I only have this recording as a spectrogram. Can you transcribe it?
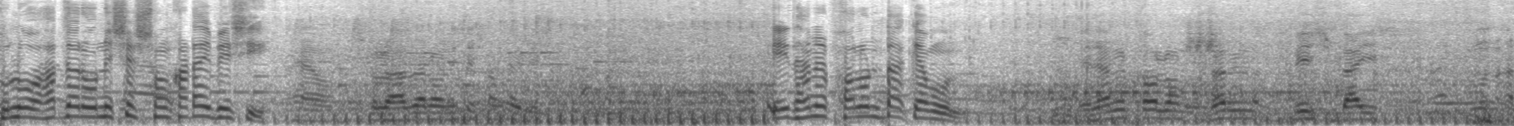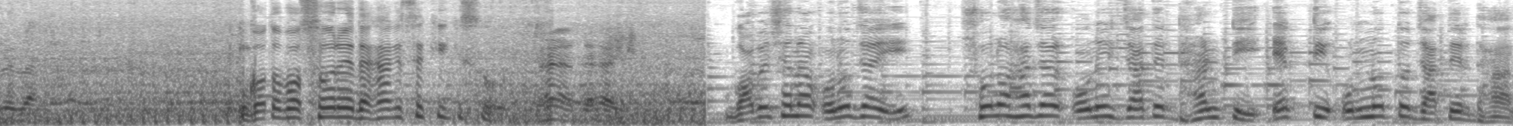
ষোলো হাজার উনিশের সংখ্যাটাই বেশি। হ্যাঁ ষোলো হাজার উনিশের সংখ্যাই বেশি। এই ধানের ফলনটা কেমন? এ ধানের ফলন ধরেন বিশ বাইশ মন হারে যায় গত বছরে দেখা গেছে কি কিছু? হ্যাঁ দেখাই গবেষণা অনুযায়ী ষোলো হাজার উনিশ জাতের ধানটি একটি উন্নত জাতের ধান।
